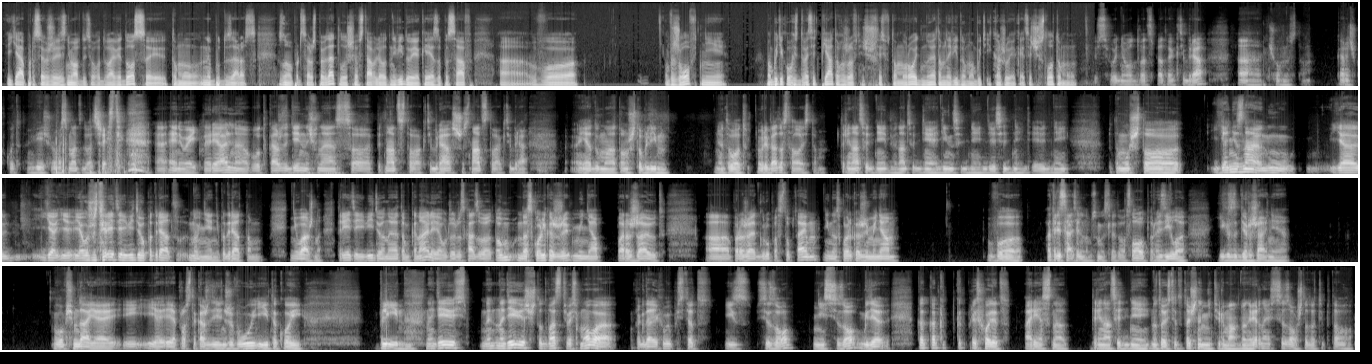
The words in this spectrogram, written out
Я про це вже знімав до цього два відоси, тому не буду зараз знову про це розповідати. Лише вставлю одне відео, яке я записав а, в, в жовтні, мабуть, якогось 25 жовтня чи щось в тому роді. Ну я там на відео, мабуть, і кажу, яке це число, тому. Сьогодні от 25 октября. А, что у нас там? Короче, какой-то там вечер, 18-26. Э, Anyway, реально, вот каждый день, начиная с э, 15 октября, с 16 октября, я думаю о том, что, блин, это вот у ребят осталось там 13 дней, 12 дней, 11 дней, 10 дней, 9 дней. Потому что я не знаю, ну, я, я, я, уже третье видео подряд, ну, не, не подряд, там, неважно, третье видео на этом канале я уже рассказываю о том, насколько же меня поражают, а, поражает группа Stop Time и насколько же меня в отрицательном смысле этого слова поразило их задержание. В общем, да, я, я, я просто каждый день живу и такой, блин, надеюсь, на- надеюсь, что 28-го, когда их выпустят из СИЗО, не из СИЗО, где, как, как, как происходит арест на 13 дней? Ну, то есть это точно не тюрьма, но, наверное, из СИЗО, что-то типа того.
